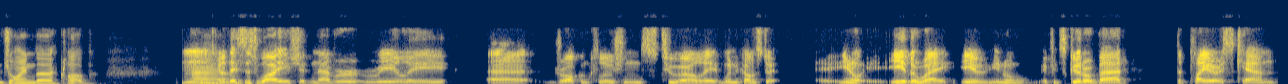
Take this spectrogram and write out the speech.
join the club. Mm, Um, and this is why you should never really uh, draw conclusions too early when it comes to you know either way. If, you know if it's good or bad, the players can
